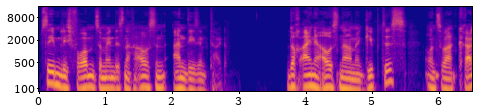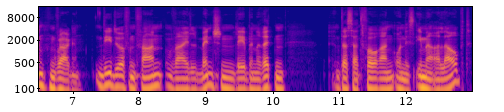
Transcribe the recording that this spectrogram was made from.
ziemlich fromm, zumindest nach außen, an diesem Tag. Doch eine Ausnahme gibt es, und zwar Krankenwagen. Die dürfen fahren, weil Menschenleben retten. Das hat Vorrang und ist immer erlaubt.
